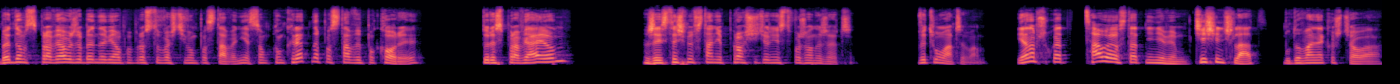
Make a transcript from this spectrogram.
będą sprawiały, że będę miał po prostu właściwą postawę. Nie, są konkretne postawy pokory, które sprawiają, że jesteśmy w stanie prosić o niestworzone rzeczy. Wytłumaczę wam. Ja na przykład całe ostatnie, nie wiem, 10 lat budowania kościoła,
